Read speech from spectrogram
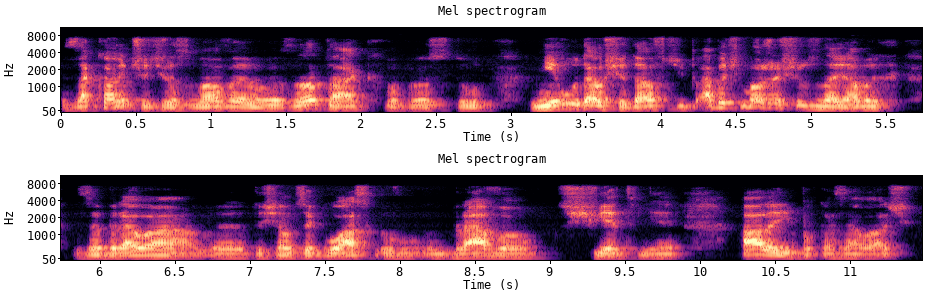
zakończyć rozmowę, no tak, po prostu nie udał się dowcip, a być może wśród znajomych zebrała e, tysiące głasków, brawo, świetnie, ale im pokazałaś.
